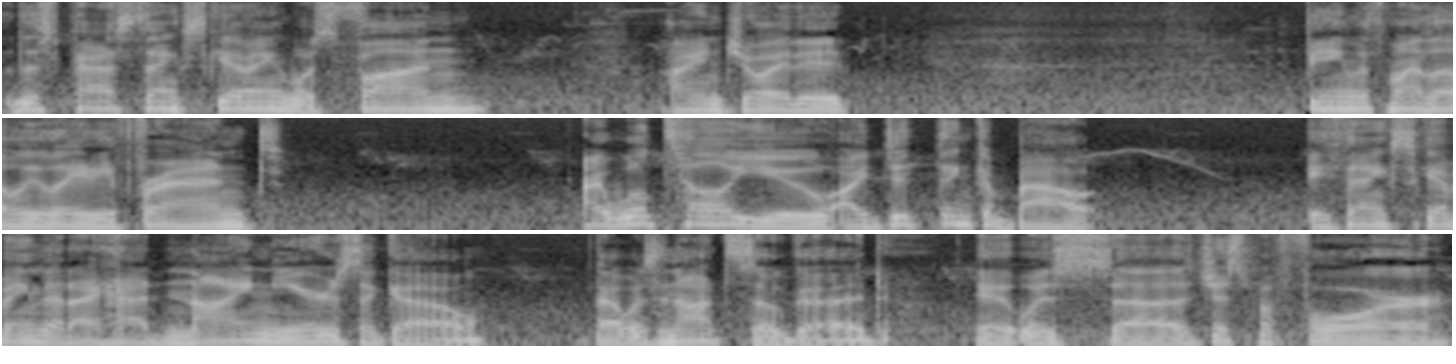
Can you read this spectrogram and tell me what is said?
this past Thanksgiving was fun. I enjoyed it. Being with my lovely lady friend. I will tell you, I did think about a Thanksgiving that I had nine years ago that was not so good. It was uh, just before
